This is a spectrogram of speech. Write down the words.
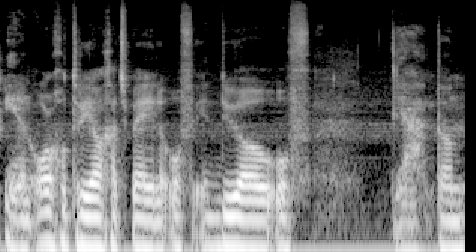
in een orgeltrio gaat spelen... of in duo of... Ja, dan,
